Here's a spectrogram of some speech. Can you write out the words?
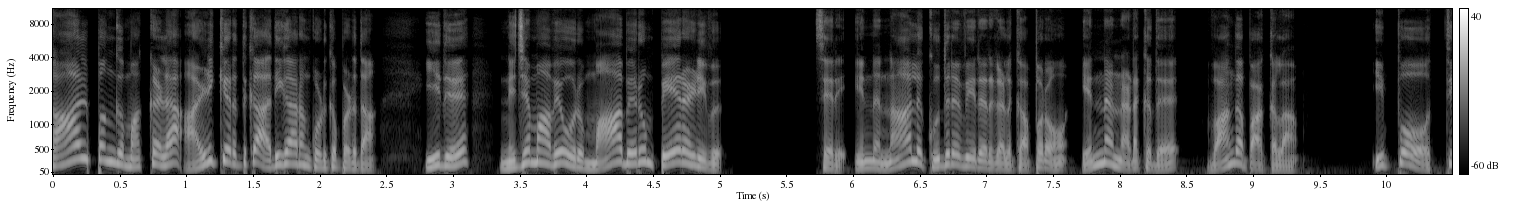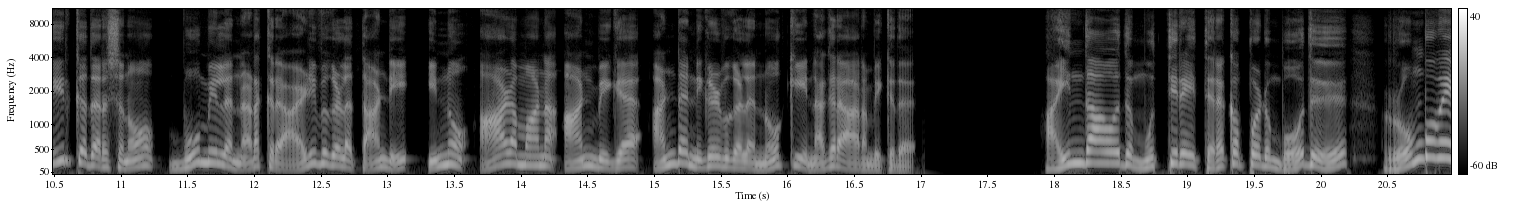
கால் பங்கு மக்களை அழிக்கிறதுக்கு அதிகாரம் கொடுக்கப்படுதாம் இது நிஜமாவே ஒரு மாபெரும் பேரழிவு. சரி இந்த நாலு குதிரை வீரர்களுக்கு அப்புறம் என்ன நடக்குது? வாங்க பார்க்கலாம். இப்போ தீர்க்க தரிசனம் பூமியில நடக்கிற அழிவுகளை தாண்டி இன்னும் ஆழமான ஆன்மீக அண்ட நிகழ்வுகளை நோக்கி நகர ஆரம்பிக்குது. ஐந்தாவது முத்திரை திறக்கப்படும் போது ரொம்பவே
